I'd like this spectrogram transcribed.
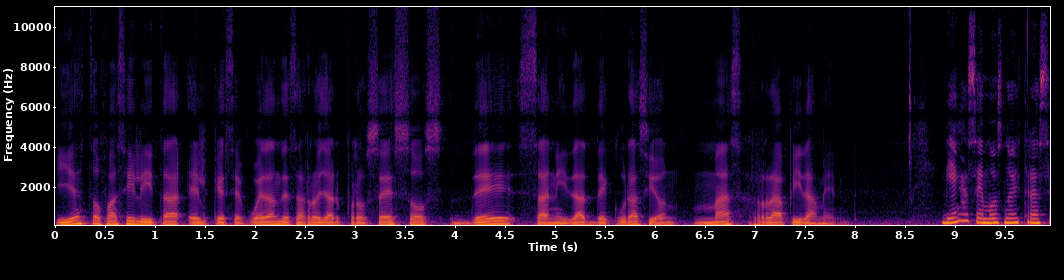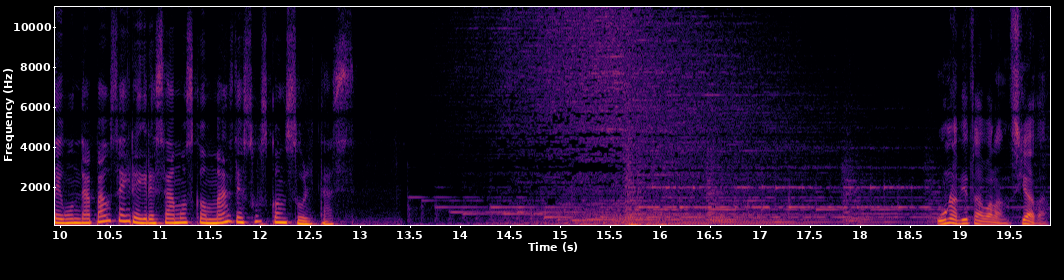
y esto facilita el que se puedan desarrollar procesos de sanidad, de curación más rápidamente. Bien, hacemos nuestra segunda pausa y regresamos con más de sus consultas. Una dieta balanceada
